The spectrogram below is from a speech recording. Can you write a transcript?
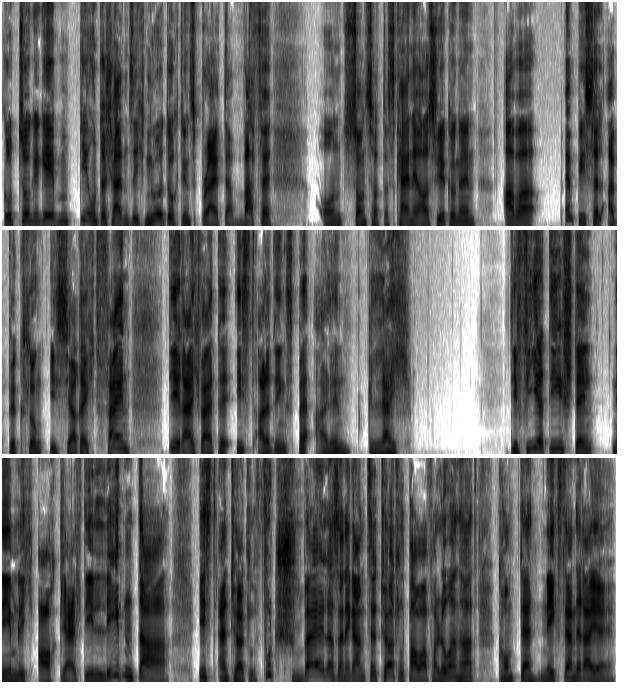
Gut zugegeben, die unterscheiden sich nur durch den Sprite der Waffe und sonst hat das keine Auswirkungen, aber ein bisschen Abwechslung ist ja recht fein. Die Reichweite ist allerdings bei allen gleich. Die vier, die stellen nämlich auch gleich die Leben dar. Ist ein Turtle futsch, weil er seine ganze Turtle Power verloren hat, kommt der nächste an die Reihe.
